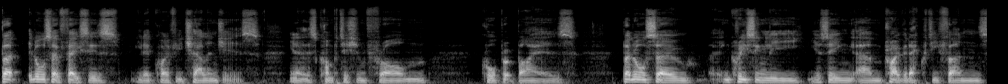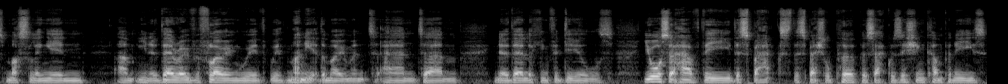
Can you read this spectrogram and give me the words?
but it also faces you know quite a few challenges. You know, there's competition from corporate buyers, but also increasingly you're seeing um, private equity funds muscling in. Um, you know, they're overflowing with, with money at the moment, and um, you know they're looking for deals. You also have the the SPACs, the special purpose acquisition companies,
